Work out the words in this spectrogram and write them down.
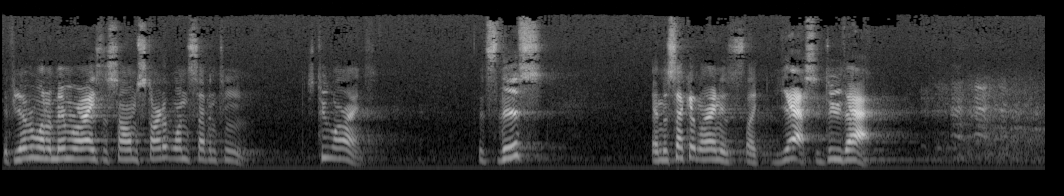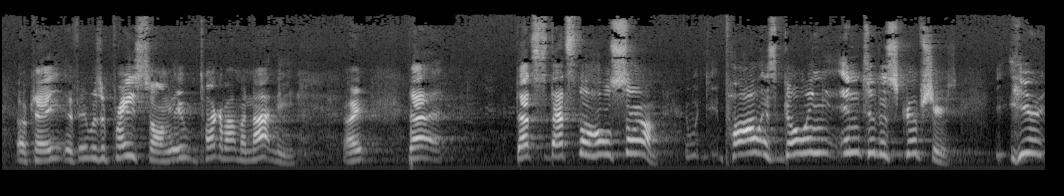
If you ever want to memorize the psalm, start at 117. It's two lines. It's this, and the second line is like, yes, do that. Okay? If it was a praise song, it would talk about monotony, right? That that's, that's the whole psalm. Paul is going into the scriptures. Here,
